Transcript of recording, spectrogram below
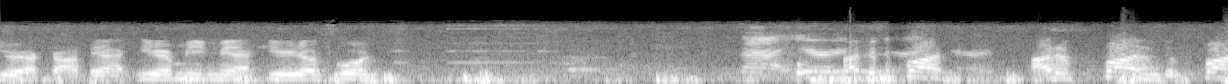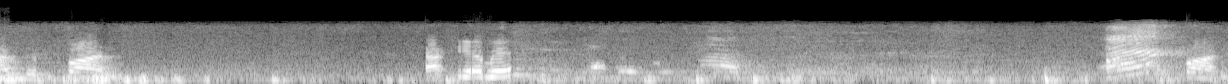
area because me I hear me, me I hear you good. Not hearing At the fun, at the fun, the fun, the fun. You hear me? Eh? Fun.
